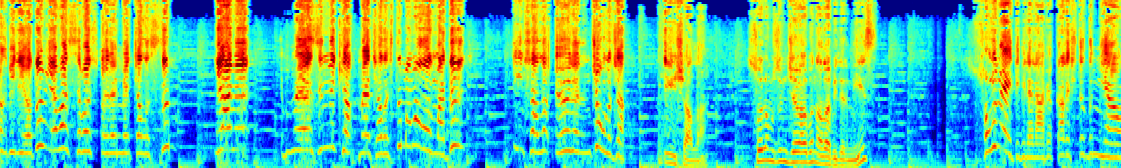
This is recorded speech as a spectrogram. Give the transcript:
az biliyordum. Yavaş yavaş öğrenmeye çalıştım. Yani müezzinlik yapmaya çalıştım ama olmadı. İnşallah öğrenince olacak. İnşallah. Sorumuzun cevabını alabilir miyiz? Soru neydi Bilal abi? Karıştırdım ya.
